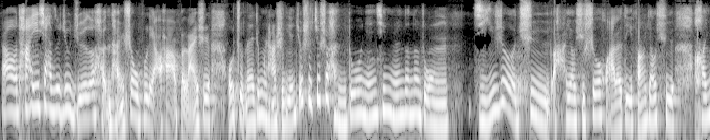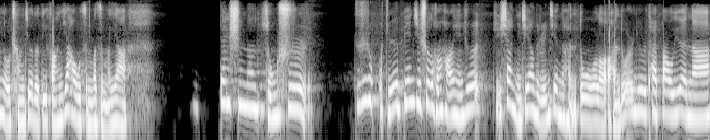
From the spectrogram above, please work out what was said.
然后他一下子就觉得很很受不了哈。本来是我准备了这么长时间，就是就是很多年轻人的那种急着去啊，要去奢华的地方，要去很有成就的地方，要怎么怎么样。但是呢，总是。就是我觉得编辑说的很好一点，就是像你这样的人见的很多了，很多人就是太抱怨呐，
